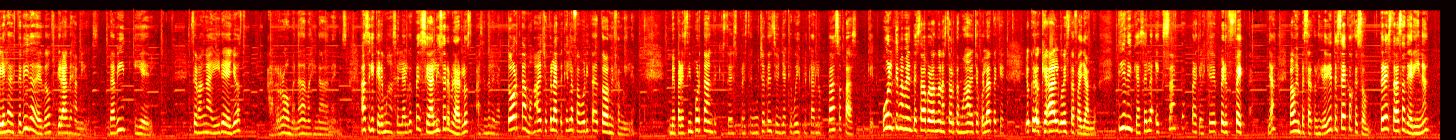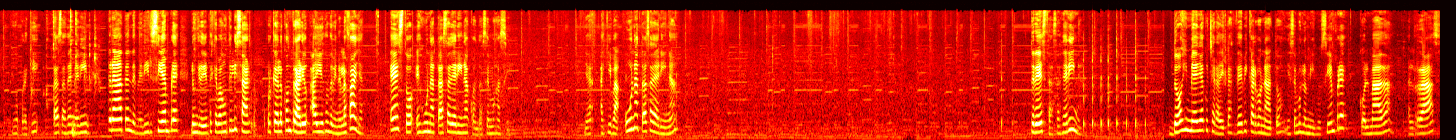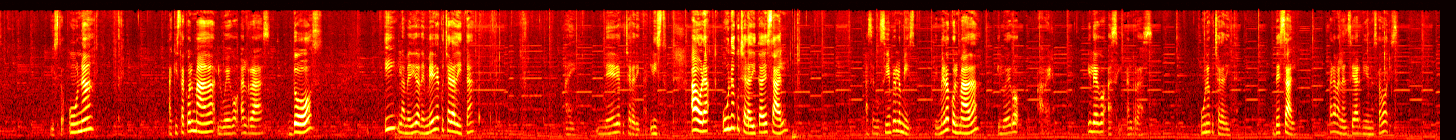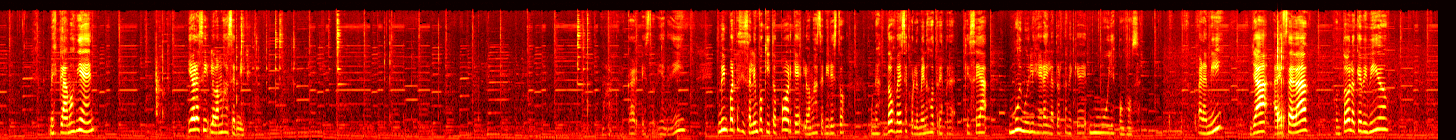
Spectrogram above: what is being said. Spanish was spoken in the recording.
Hoy es la despedida de dos grandes amigos, David y Eddie. Se van a ir ellos a Roma, nada más y nada menos. Así que queremos hacerle algo especial y celebrarlos haciéndole la torta mojada de chocolate, que es la favorita de toda mi familia. Me parece importante que ustedes presten mucha atención ya que voy a explicarlo paso a paso, porque últimamente estaba probando unas tortas mojadas de chocolate que yo creo que algo está fallando. Tienen que hacerla exacta para que les quede perfecta. ¿ya? Vamos a empezar con los ingredientes secos que son tres tazas de harina, tengo por aquí tazas de medir, traten de medir siempre los ingredientes que van a utilizar, porque de lo contrario ahí es donde viene la falla. Esto es una taza de harina cuando hacemos así. ¿Ya? Aquí va una taza de harina. Tres tazas de harina. Dos y media cucharaditas de bicarbonato. Y hacemos lo mismo, siempre colmada al ras. Listo, una. Aquí está colmada, luego al ras. Dos y la medida de media cucharadita. Ahí, media cucharadita, listo. Ahora, una cucharadita de sal. Hacemos siempre lo mismo. Primero colmada y luego, a ver, y luego así, al ras. Una cucharadita de sal para balancear bien los sabores. Mezclamos bien y ahora sí lo vamos a cernir. esto bien ahí. No importa si sale un poquito porque lo vamos a servir esto unas dos veces por lo menos o tres para que sea muy muy ligera y la torta me quede muy esponjosa. Para mí, ya a esta edad, con todo lo que he vivido,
